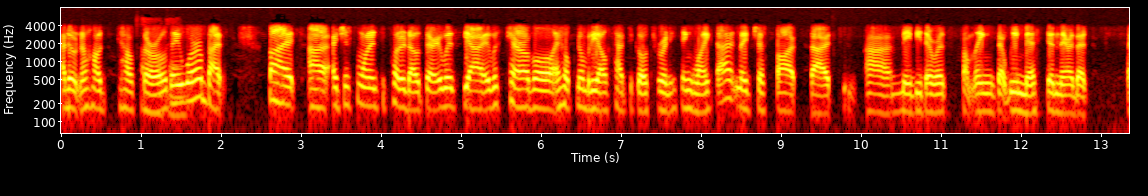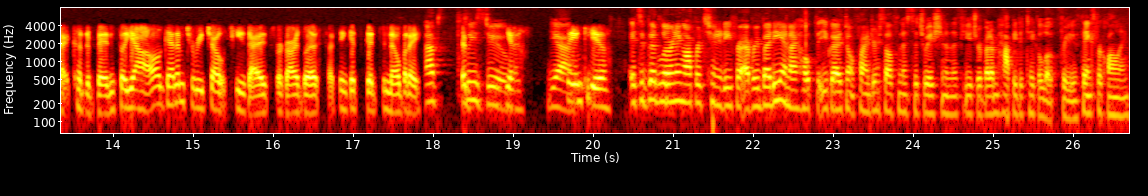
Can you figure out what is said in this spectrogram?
I don't know how how thorough okay. they were, but. But uh, I just wanted to put it out there. It was, yeah, it was terrible. I hope nobody else had to go through anything like that. And I just thought that uh, maybe there was something that we missed in there that that could have been. So yeah, I'll get him to reach out to you guys regardless. I think it's good to know, but I Abs- please do. yeah. Yeah. Thank you. It's a good learning opportunity for everybody, and I hope that you guys don't find yourself in a situation in the future. But I'm happy to take a look for you. Thanks for calling.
